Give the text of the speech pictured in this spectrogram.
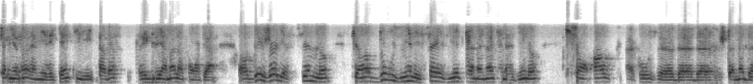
camionneurs américains qui traversent régulièrement la frontière. Alors déjà, il estime là, qu'il y a entre 12 000 et 16 000 camionneurs canadiens là, qui sont out à cause de, justement de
